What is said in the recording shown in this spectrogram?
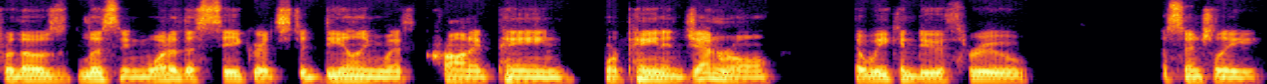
for those listening? What are the secrets to dealing with chronic pain or pain in general that we can do through essentially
